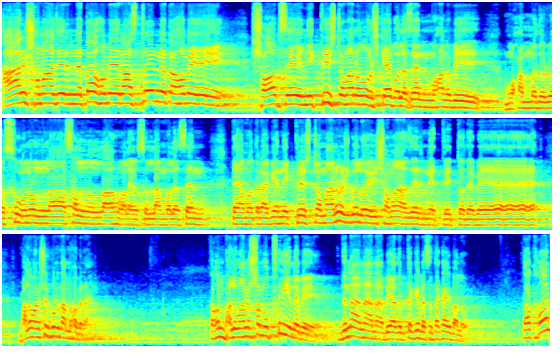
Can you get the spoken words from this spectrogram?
আর সমাজের নেতা হবে, রাষ্ট্রের নেতা হবে সবচেয়ে নিকৃষ্ট মানুষ কে বলেছেন মহানবী? মুহাম্মদুর রসুল্লাহ সাল্লাহ আলাইসাল্লাম বলেছেন, কেয়ামতের আগে নিকৃষ্ট মানুষগুলোই সমাজের নেতৃত্ব দেবে। ভালো মানুষের কোনো দাম হবে না। তখন ভালো মানুষরা মুখ ফিরিয়ে নেবে যে, না না না, বেয়াদব থেকে বেঁচে থাকাই ভালো। তখন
